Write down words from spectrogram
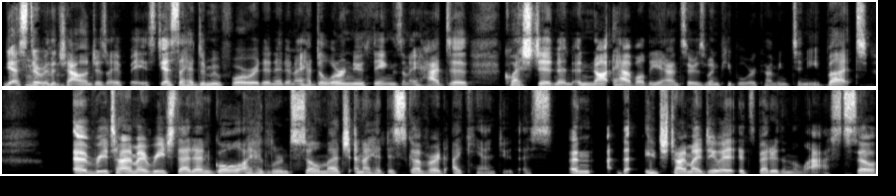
Yes, there mm-hmm. were the mm-hmm. challenges I faced. Yes, I had to move forward in it and I had to learn new things and I had to question and, and not have all the answers when people were coming to me. But every time I reached that end goal, I had learned so much and I had discovered I can do this. And uh, the, each time I do it, it's better than the last. So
